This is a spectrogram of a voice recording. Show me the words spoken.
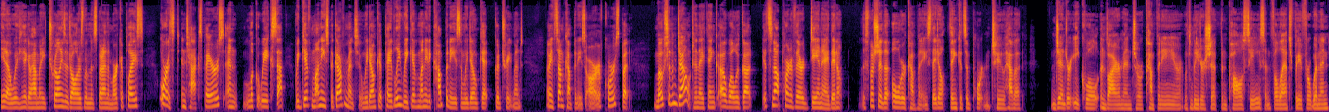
You know, when you think of how many trillions of dollars women spend in the marketplace or in taxpayers, and look what we accept. We give money to the government and we don't get paid leave. We give money to companies and we don't get good treatment. I mean, some companies are, of course, but most of them don't. And they think, oh, well, we've got, it's not part of their DNA. They don't, especially the older companies, they don't think it's important to have a gender equal environment or company or with leadership and policies and philanthropy for women.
